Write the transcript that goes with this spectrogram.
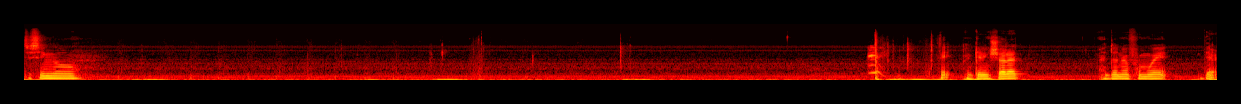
To single. Hey, I'm getting shot at. I don't know from where. There.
